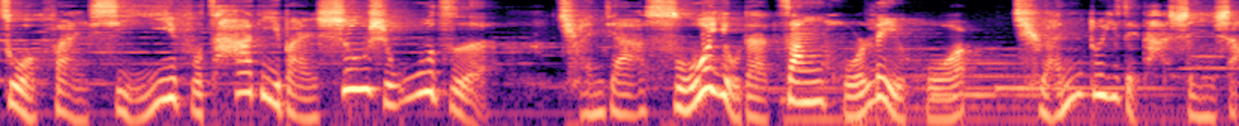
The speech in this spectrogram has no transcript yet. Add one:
做饭、洗衣服、擦地板、收拾屋子，全家所有的脏活累活全堆在她身上。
